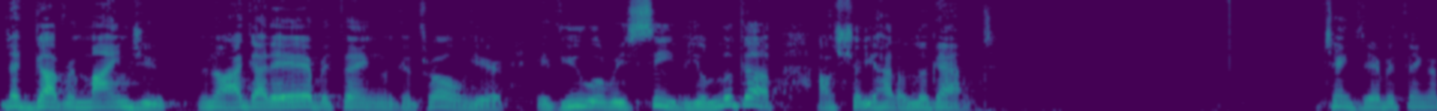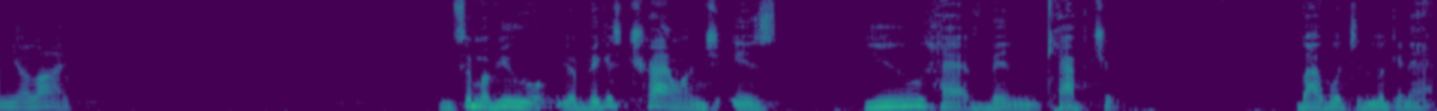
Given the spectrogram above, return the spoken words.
Let God remind you, no, no, I got everything in control here. If you will receive, if you look up, I'll show you how to look out. Changes everything in your life. And some of you, your biggest challenge is you have been captured by what you're looking at.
